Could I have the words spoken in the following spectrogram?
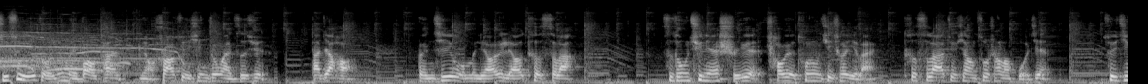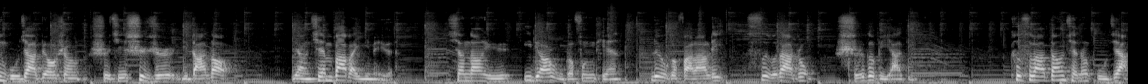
极速游走英美报刊秒刷最新中外资讯。大家好，本期我们聊一聊特斯拉。自从去年十月超越通用汽车以来，特斯拉就像坐上了火箭。最近股价飙升，使其市值已达到两千八百亿美元，相当于一点五个丰田、六个法拉利、四个大众、十个比亚迪。特斯拉当前的股价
